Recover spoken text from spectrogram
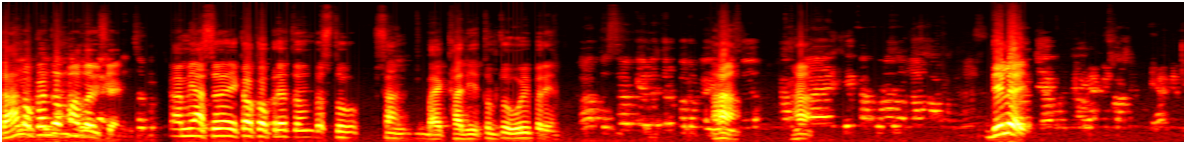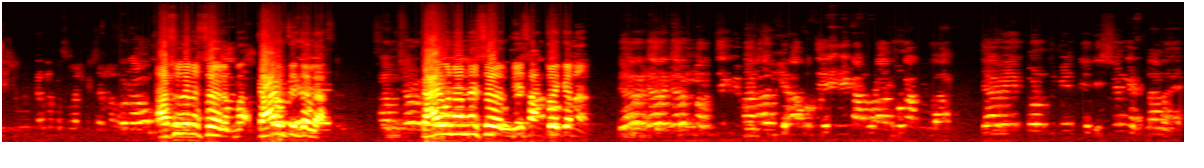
दहा लोकांचा माझा विषय आहे. का मी असं एका कोपऱ्यात जाऊन बसतो सांग बाय खाली तुमचं होईपर्यंत. हा, तसं केलं तर बरं पाहिजे, हा, हा. दिलंय. असू दे ना सर. काय होते त्याला? काय होणार नाही सर? मी सांगतोय का ना घर घर घर प्रत्येक विभागात फिरत होते एक आठवडा दोन आठवडा. त्यावेळी कोण तुम्ही डिसिजन घेतला नाही.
